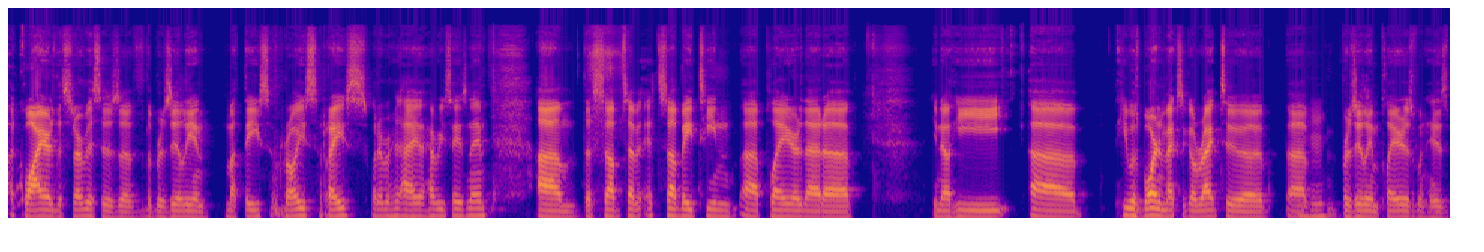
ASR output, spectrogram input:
acquired the services of the Brazilian Matheus Royce Reis, whatever however you say his name, um, the sub sub eighteen uh, player that uh, you know he uh, he was born in Mexico, right? To mm-hmm. Brazilian players when his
